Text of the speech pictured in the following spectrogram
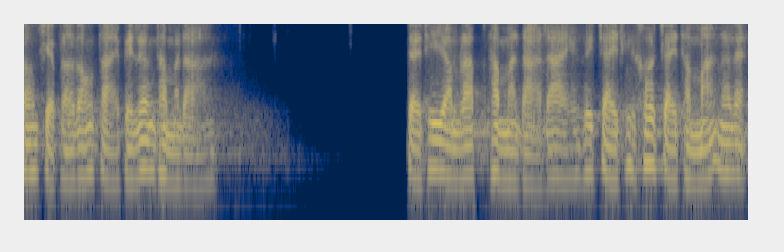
ต้องเจ็บเราต้องตายเป็นเรื่องธรรมดา ใจที่ยอมรับธรรมดาได้คือใจที่เข้าใจธรรมะนั่นแหละ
